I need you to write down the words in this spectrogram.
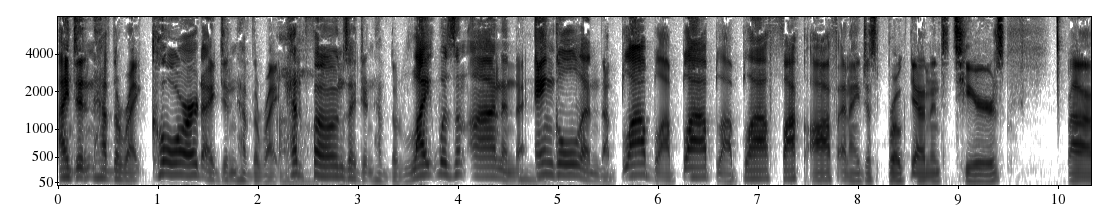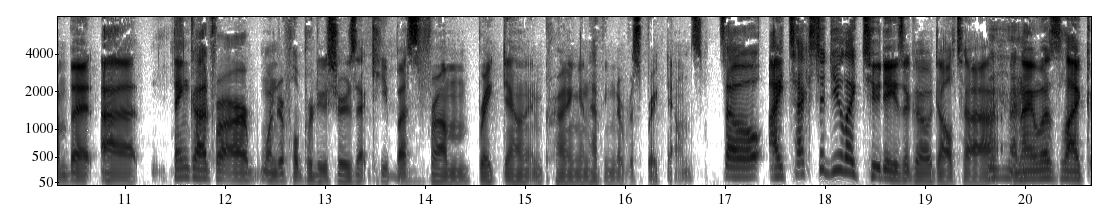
I didn't have the right cord, I didn't have the right headphones, I didn't have the light wasn't on, and the Mm. angle and the blah blah blah blah blah. Fuck off, and I just broke down into tears. Um, but uh, thank God for our wonderful producers that keep us from breakdown and crying and having nervous breakdowns. So I texted you like two days ago, Delta, Mm-hmm. and I was like,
